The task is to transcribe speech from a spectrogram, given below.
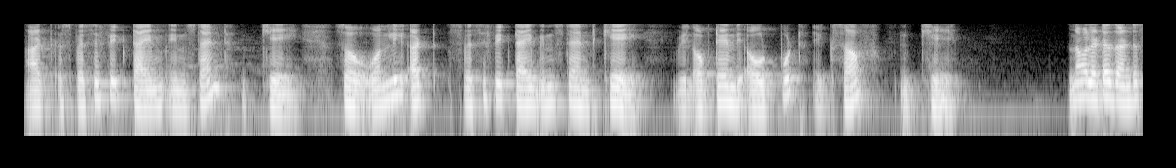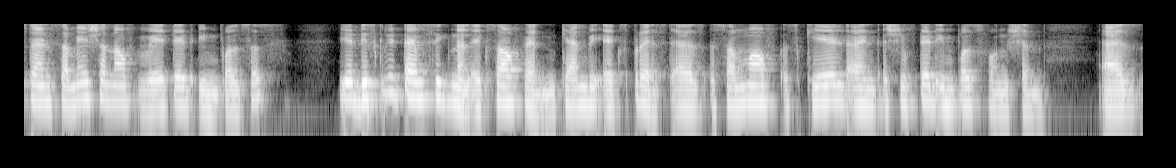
at specific time instant k. So only at specific time instant k will obtain the output x of k. Now let us understand summation of weighted impulses. A discrete time signal x of n can be expressed as sum of scaled and shifted impulse function as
